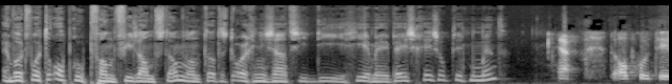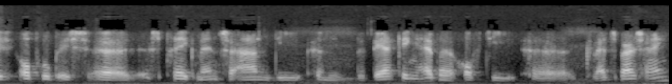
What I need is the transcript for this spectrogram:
en wat wordt de oproep van Filans dan? Want dat is de organisatie die hiermee bezig is op dit moment. Ja, de oproep is, oproep is uh, spreek mensen aan die een beperking hebben of die uh, kwetsbaar zijn.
